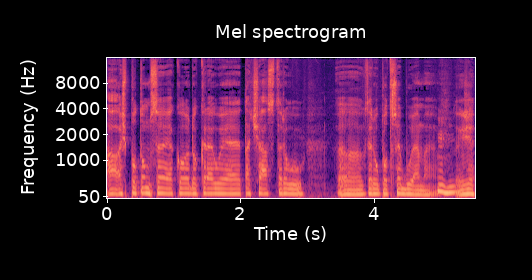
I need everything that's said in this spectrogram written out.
a až potom se jako dokrajuje ta část, kterou eh, kterou potřebujeme. Mm-hmm. Takže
